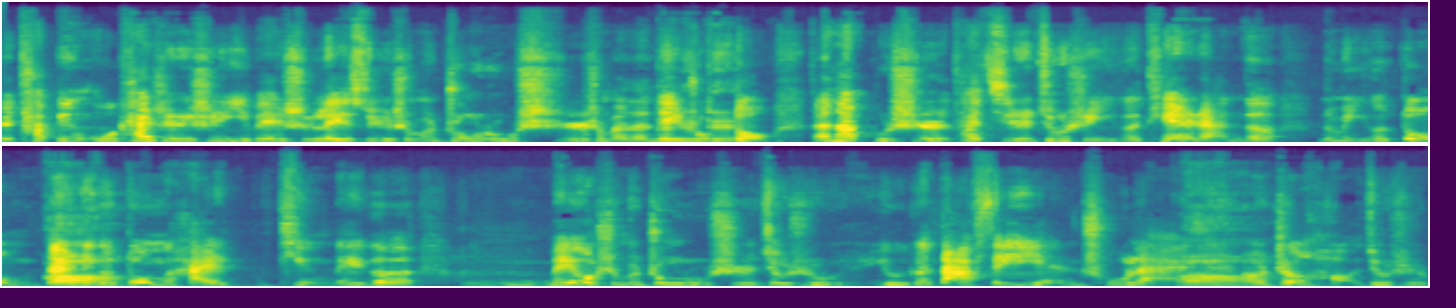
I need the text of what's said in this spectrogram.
对，它并我开始是以为是类似于什么钟乳石什么的那种洞，但它不是，它其实就是一个天然的那么一个洞，但那个啊洞还挺那个，嗯没有什么钟乳石，就是有一个大飞檐出来，啊然后正好就是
